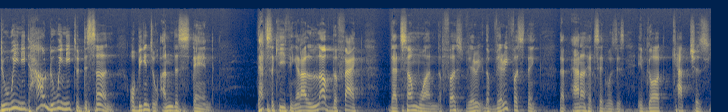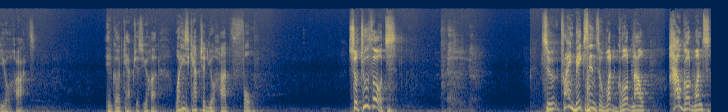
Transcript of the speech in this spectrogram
do we need? How do we need to discern or begin to understand? That's the key thing. And I love the fact that someone, the first very, the very first thing that Anna had said was this if God captures your heart, if God captures your heart, what He's captured your heart for. So, two thoughts to try and make sense of what God now, how God wants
